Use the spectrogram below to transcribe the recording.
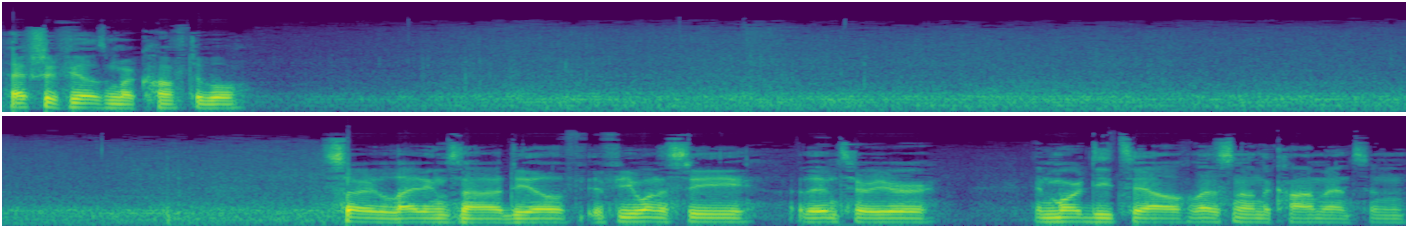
It actually feels more comfortable. Sorry, the lighting's not ideal. If, if you want to see the interior in more detail, let us know in the comments and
